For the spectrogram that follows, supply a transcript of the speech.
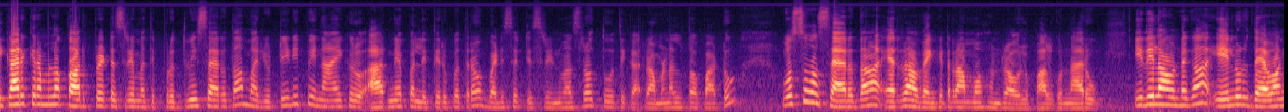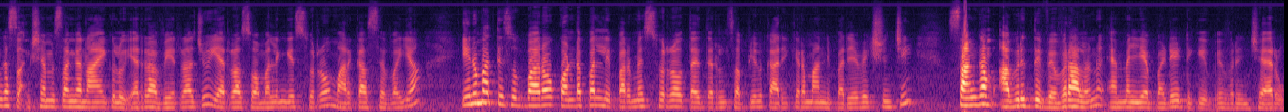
ఈ కార్యక్రమంలో కార్పొరేటర్ శ్రీమతి పృథ్వీ శారద మరియు టీడీపీ నాయకులు ఆర్నేపల్లి తిరుపతిరావు బడిశెట్టి శ్రీనివాసరావు తూతిక రమణలతో పాటు ఉత్సవ శారద ఎర్ర వెంకటరామ్మోహన్ రావులు పాల్గొన్నారు. ఇదిలా ఉండగా ఏలూరు దేవాంగ సంక్షేమ సంఘ నాయకులు ఎర్ర వీర్రాజు ఎర్ర సోమలింగేశ్వరరావు మరకా శివయ్య ఇనుమతి సుబ్బారావు కొండపల్లి పరమేశ్వరరావు తదితరుల సభ్యులు కార్యక్రమాన్ని పర్యవేక్షించి సంఘం అభివృద్ధి వివరాలను ఎమ్మెల్యే బడేటికి వివరించారు.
